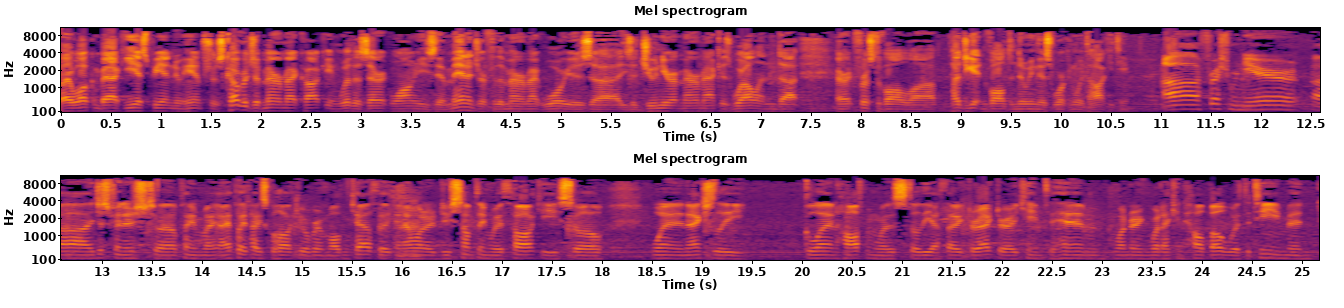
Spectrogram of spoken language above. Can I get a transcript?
All right, welcome back. ESPN New Hampshire's coverage of Merrimack hockey, and with us Eric Wong. He's the manager for the Merrimack Warriors. Uh, he's a junior at Merrimack as well. And uh, Eric, first of all, uh, how'd you get involved in doing this, working with the hockey team? Uh, freshman year, uh, I just finished uh, playing my. I played high school hockey over at Malden Catholic, and I wanted to do something with hockey. So when actually Glenn Hoffman was still the athletic director, I came to him wondering what I can help out with the team, and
